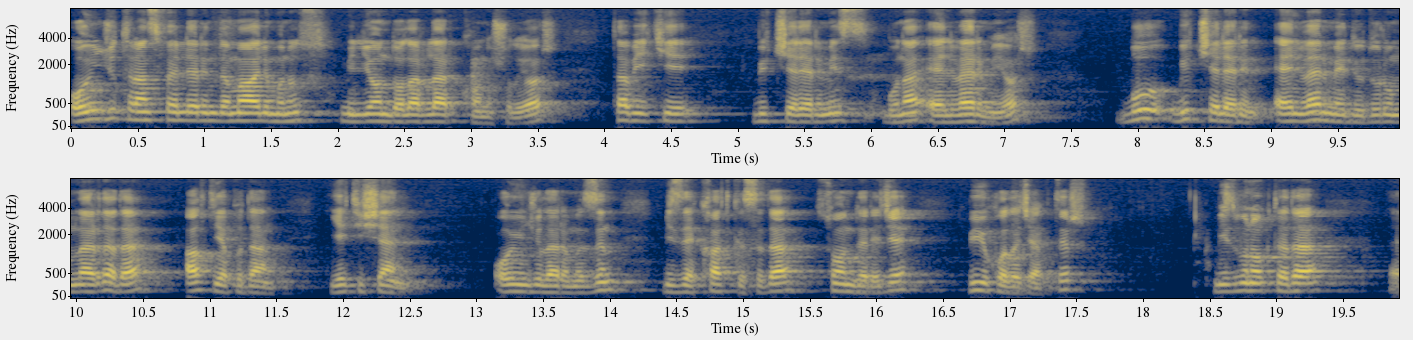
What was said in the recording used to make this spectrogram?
Oyuncu transferlerinde malumunuz milyon dolarlar konuşuluyor. Tabii ki bütçelerimiz buna el vermiyor. Bu bütçelerin el vermediği durumlarda da altyapıdan yetişen oyuncularımızın bize katkısı da son derece büyük olacaktır. Biz bu noktada e,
